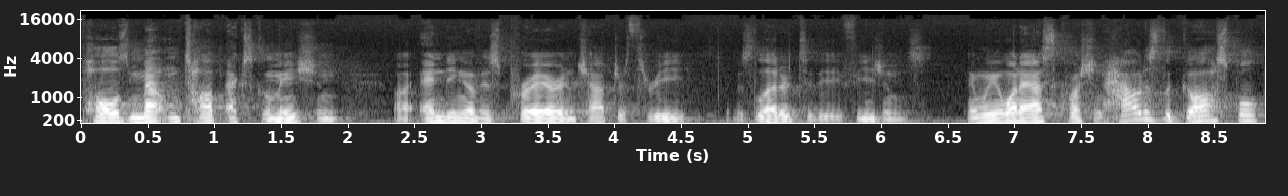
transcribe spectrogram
Paul's mountaintop exclamation, uh, ending of his prayer in chapter 3 of his letter to the Ephesians. And we want to ask the question how does the gospel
